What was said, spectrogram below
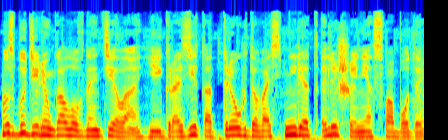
возбудили уголовное дело. Ей грозит от 3 до 8 лет лишения свободы.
